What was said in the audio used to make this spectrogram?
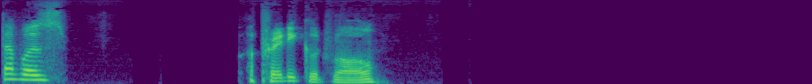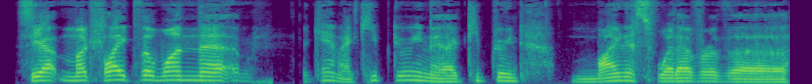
That was a pretty good roll. So yeah, uh, much like the one that again, I keep doing it. I keep doing minus whatever the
